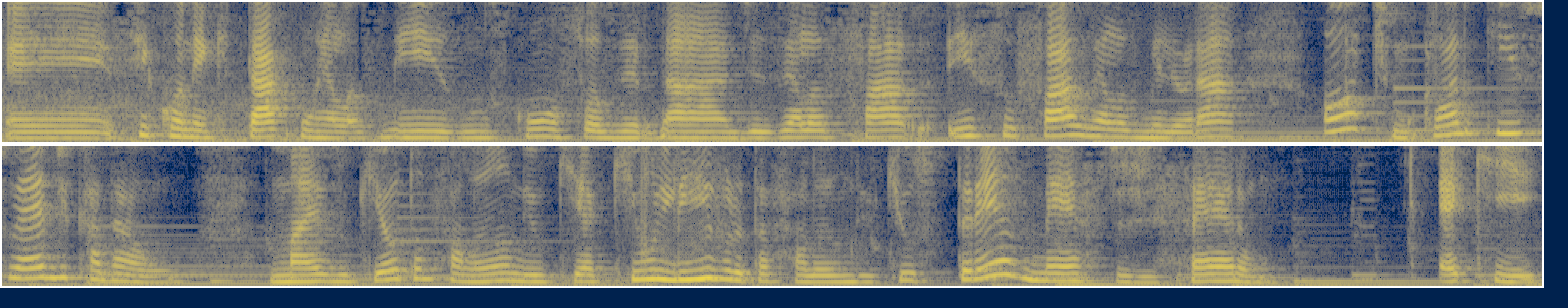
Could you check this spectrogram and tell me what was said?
é, se conectar com elas mesmas, com as suas verdades, elas fa isso faz elas melhorar. Ótimo, claro que isso é de cada um. Mas o que eu estou falando e o que aqui o livro está falando e o que os três mestres disseram é que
